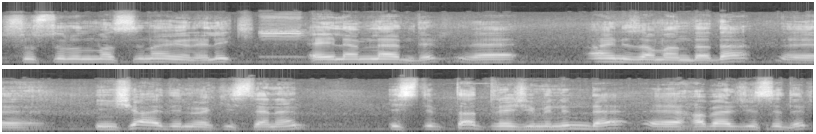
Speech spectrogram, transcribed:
susturulmasına yönelik eylemlerdir ve aynı zamanda da e, inşa edilmek istenen istibdat rejiminin de e, habercisidir.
